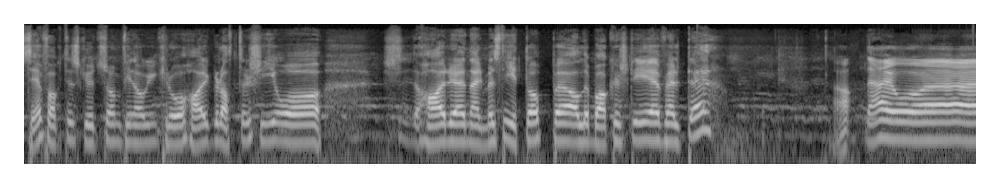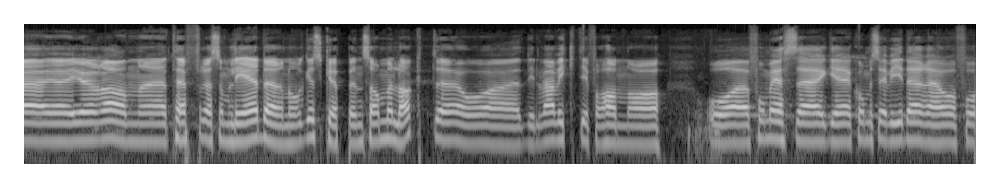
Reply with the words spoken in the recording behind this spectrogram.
ser faktisk ut som Finn Hågen Krogh har glatte ski og har nærmest gitt opp alle bakerst i feltet. Ja, Det er jo uh, Gøran uh, Tefre som leder Norgescupen sammenlagt. eh, og eh, det vil være viktig for han å, å få med seg, eh, komme seg videre og få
